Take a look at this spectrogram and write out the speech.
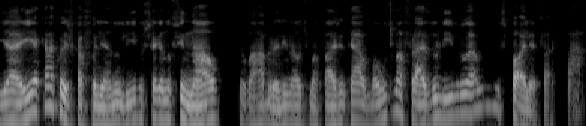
E aí, aquela coisa de ficar folheando o livro, chega no final, eu abro ali na última página, tem a, a última frase do livro, é um spoiler, sabe? Ah.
